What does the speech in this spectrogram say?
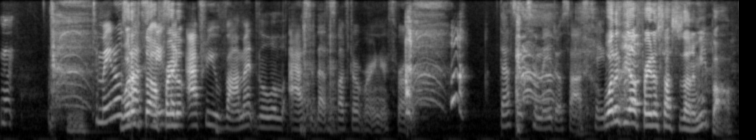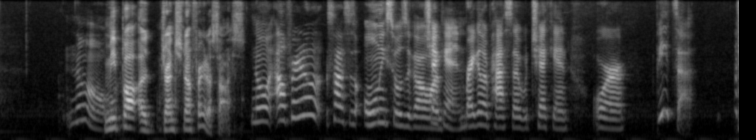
Tomato What if sauce the tastes Alfredo- like after you vomit the little acid that's left over in your throat. that's what tomato sauce tastes. What if like. the Alfredo sauce was on a meatball? No. Meatball uh, drenched in Alfredo sauce. No, Alfredo sauce is only supposed to go Chicken. on regular pasta with chicken or pizza.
